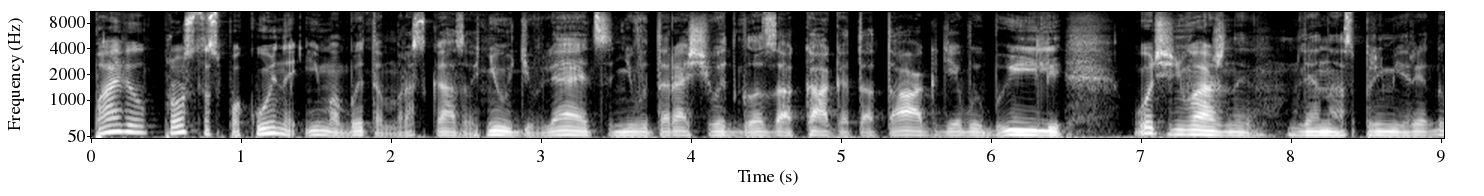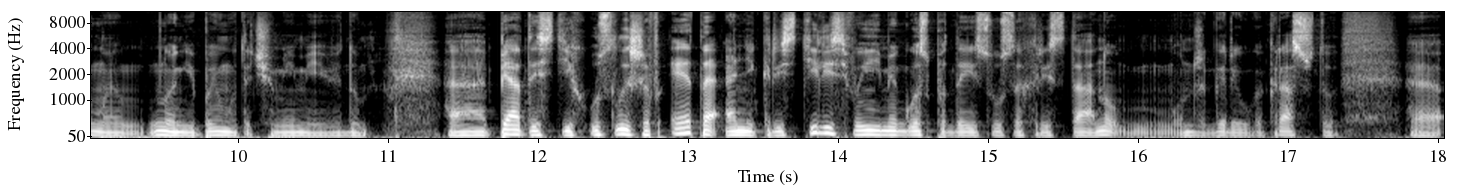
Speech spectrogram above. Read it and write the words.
Павел просто спокойно им об этом рассказывает, не удивляется, не вытаращивает глаза, как это так, где вы были. Очень важный для нас пример. Я думаю, многие поймут, о чем я имею в виду. А, пятый стих. «Услышав это, они крестились во имя Господа Иисуса Христа». Ну, он же говорил как раз, что э,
